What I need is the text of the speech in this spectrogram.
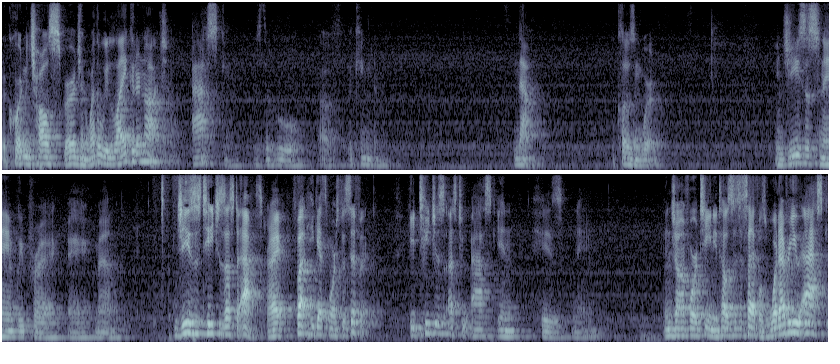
According to Charles Spurgeon, whether we like it or not, asking is the rule of the kingdom. Now, a closing word. In Jesus' name we pray, Amen. Jesus teaches us to ask, right? But he gets more specific. He teaches us to ask in his name. In John 14, he tells his disciples, Whatever you ask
